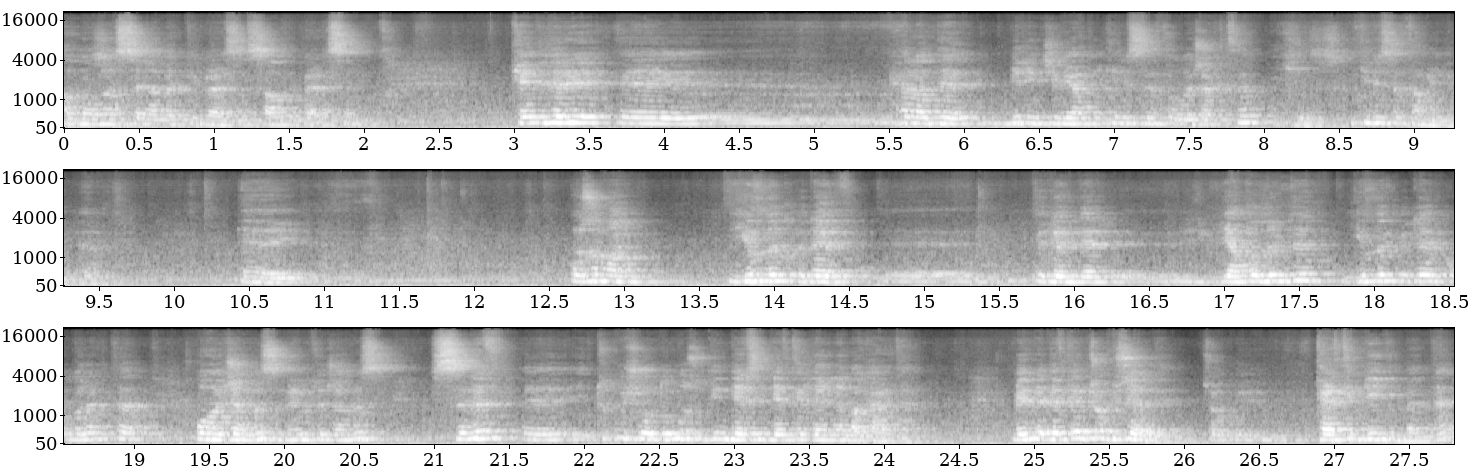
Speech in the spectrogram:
Allah ona selametlik versin, sağlık versin. Kendileri e, herhalde birinci veya ikinci sınıfta olacaktı. İkincisi. İkinci sınıfta mıydı? Evet. Ee, o zaman yıllık ödev e, ödevler e, yapılırdı. Yıllık ödev olarak da o hocamız, Mehmet hocamız sınıf e, tutmuş olduğumuz din dersi defterlerine bakardı. Benim de defterim çok güzeldi. Çok e, tertipliydim ben de.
